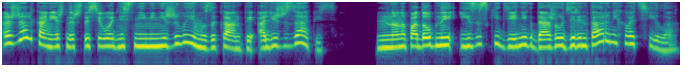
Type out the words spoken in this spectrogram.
Жаль, конечно, что сегодня с ними не живые музыканты, а лишь запись. Но на подобные изыски денег даже у Дерентара не хватило.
